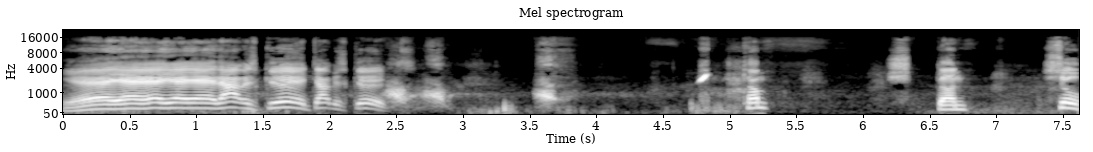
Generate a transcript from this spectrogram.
Yeah, yeah, yeah, yeah, yeah. That was good. That was good. Come. Shh, done. So,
